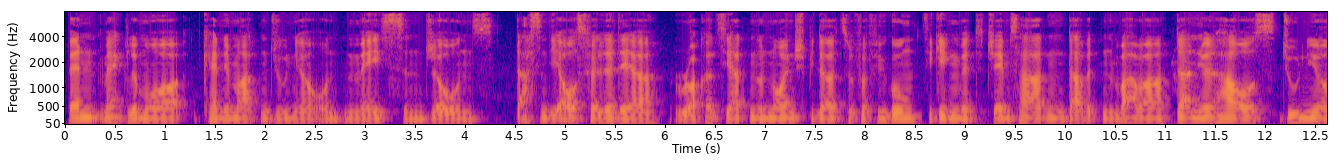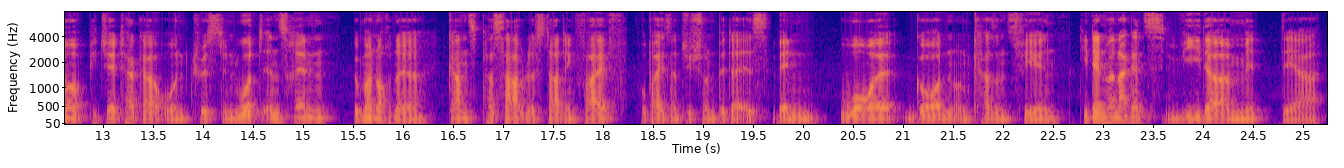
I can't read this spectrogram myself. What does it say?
Ben McLemore, Kenyon Martin Jr. und Mason Jones das sind die Ausfälle der Rockets. Sie hatten nur neun Spieler zur Verfügung. Sie gingen mit James Harden, David Nwaba, Daniel House Jr., PJ Tucker und Kristen Wood ins Rennen. Immer noch eine ganz passable Starting Five, wobei es natürlich schon bitter ist, wenn Wall, Gordon und Cousins fehlen. Die Denver Nuggets wieder mit der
